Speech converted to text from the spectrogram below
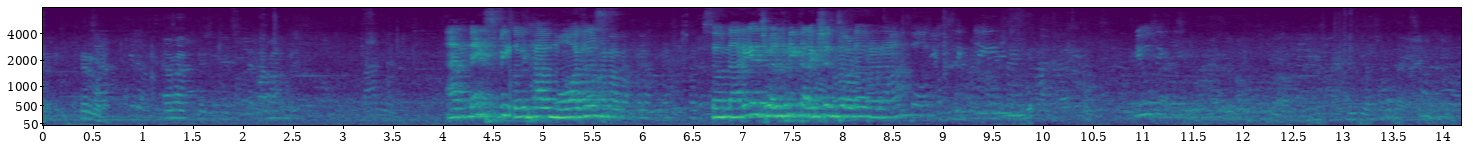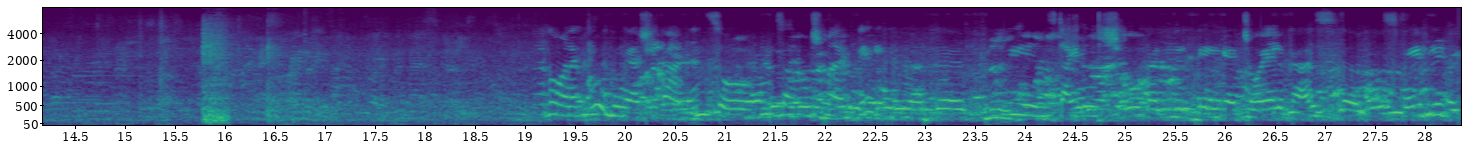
and next week so we have models so நிறைய jewelry collections order. Thank you. எல்லாருக்கும் வணக்கம் இது Ashwitha Anand so ரொம்ப சந்தோஷமா இருக்கு இது வந்து டைமண்ட் ஷோ நடந்திருக்கு இங்கே Joyalukkas the most favourite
